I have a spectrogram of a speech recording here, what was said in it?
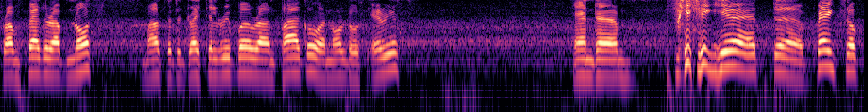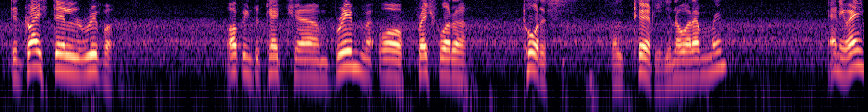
from further up north, mouth of the Drysdale River around Pago and all those areas. And um, fishing here at the banks of the Drysdale River, hoping to catch um, bream or freshwater tortoise, well, turtle, you know what I mean? Anyway,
